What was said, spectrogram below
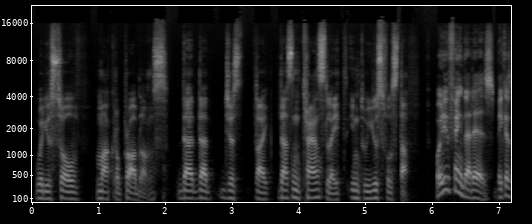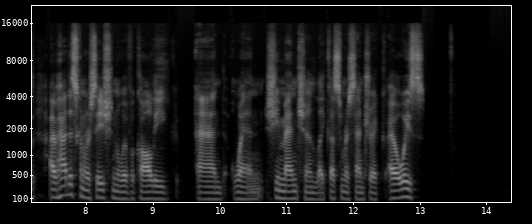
where you solve macro problems. That that just like doesn't translate into useful stuff what do you think that is? Because i've had this conversation with a colleague and when she mentioned like customer centric i always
